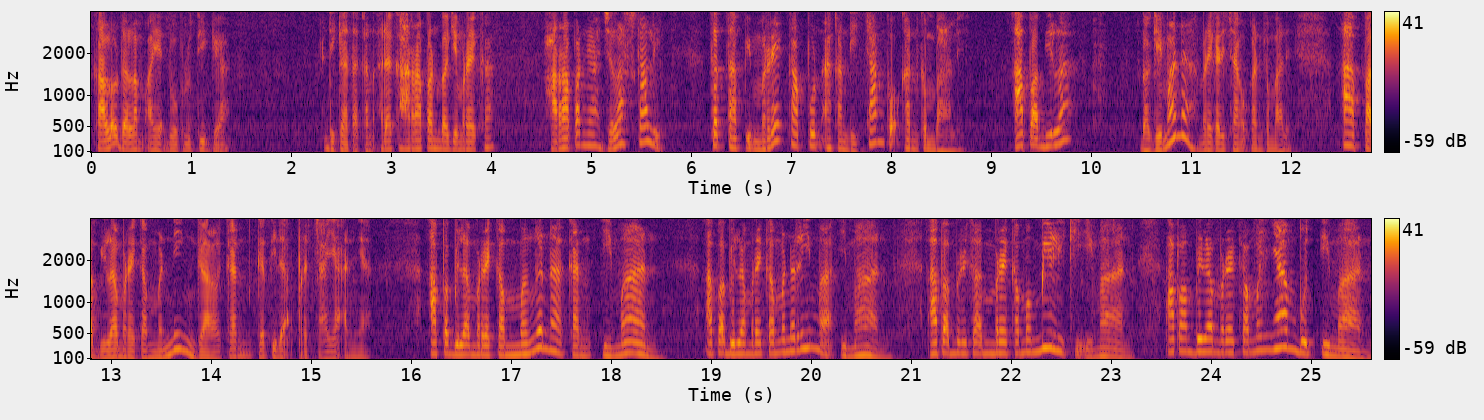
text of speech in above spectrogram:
Kalau dalam ayat 23, dikatakan ada harapan bagi mereka. Harapannya jelas sekali. Tetapi mereka pun akan dicangkokkan kembali. Apabila bagaimana mereka dicangkokkan kembali? Apabila mereka meninggalkan ketidakpercayaannya. Apabila mereka mengenakan iman apabila mereka menerima iman, apabila mereka memiliki iman, apabila mereka menyambut iman,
